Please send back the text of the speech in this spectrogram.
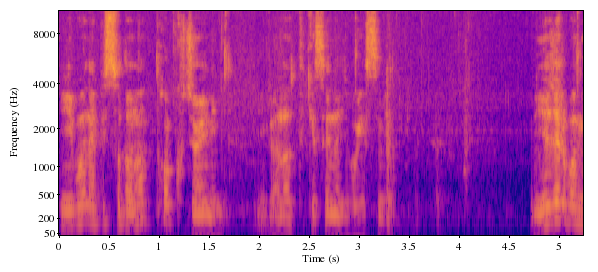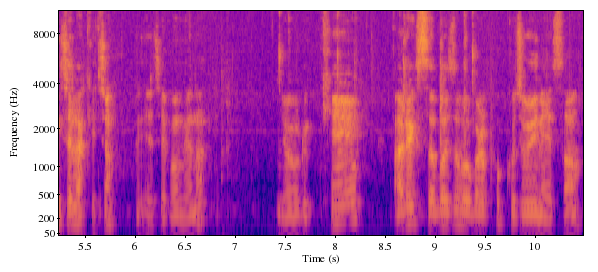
이번 에피소드는 forkJoin입니다. 이건 어떻게 쓰였는지 보겠습니다. 예제를 보는 게 제일 낫겠죠? 예제 보면은 이렇게 Rx Observable forkJoin에서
